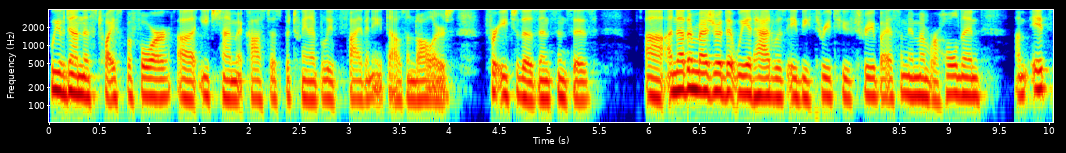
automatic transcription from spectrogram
We've done this twice before. Uh, each time it cost us between, I believe, five and eight thousand dollars for each of those instances. Uh, another measure that we had had was AB 323 by Assembly Member Holden. Um, it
